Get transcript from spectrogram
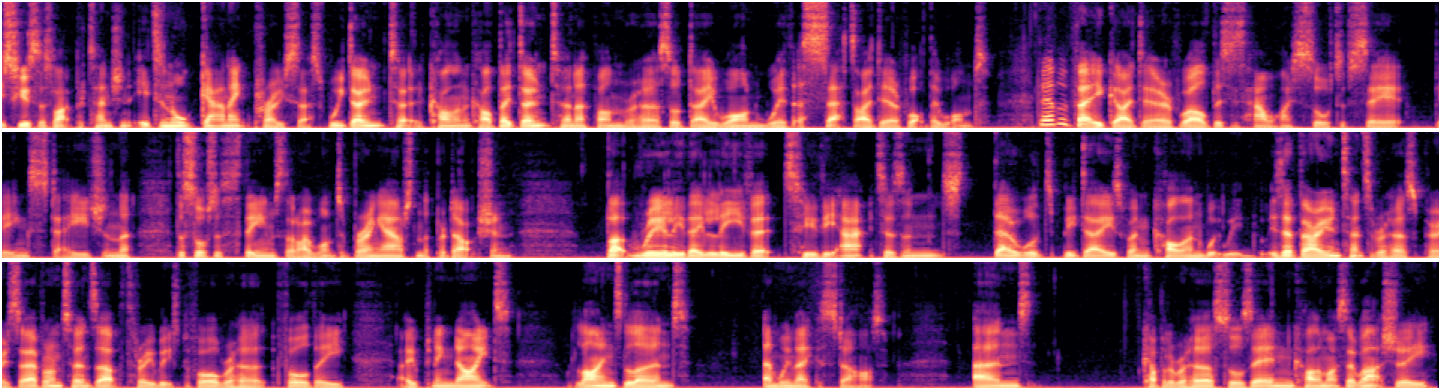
excuse the slight pretension, it's an organic process. We don't, uh, Colin and Carl, they don't turn up on rehearsal day one with a set idea of what they want. They have a vague idea of, well, this is how I sort of see it being staged and the, the sort of themes that I want to bring out in the production. But really, they leave it to the actors, and there will be days when Colin we, we, it's a very intensive rehearsal period. So everyone turns up three weeks before rehe- for the opening night, lines learnt, and we make a start. And a couple of rehearsals in, Colin might say, well, actually,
